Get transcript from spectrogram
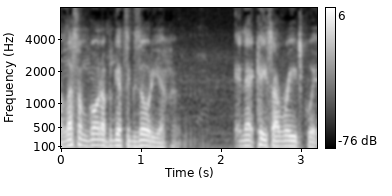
Unless I'm going up against Exodia. In that case, I rage quit.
